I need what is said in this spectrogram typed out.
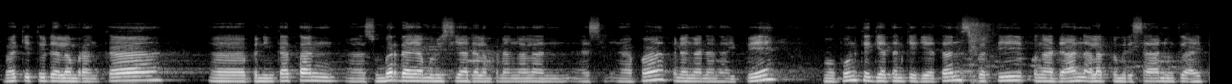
baik itu dalam rangka uh, peningkatan uh, sumber daya manusia dalam penanganan apa penanganan HIV maupun kegiatan-kegiatan seperti pengadaan alat pemeriksaan untuk HIV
